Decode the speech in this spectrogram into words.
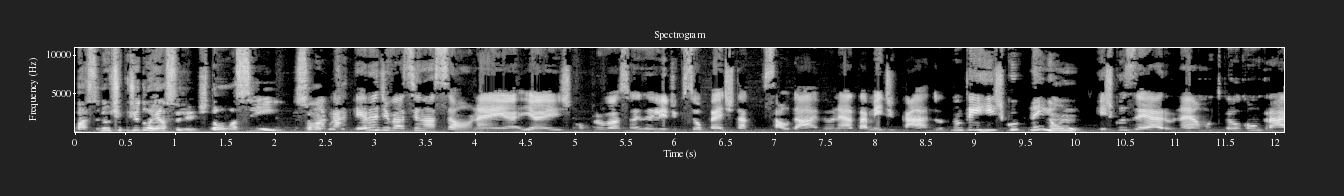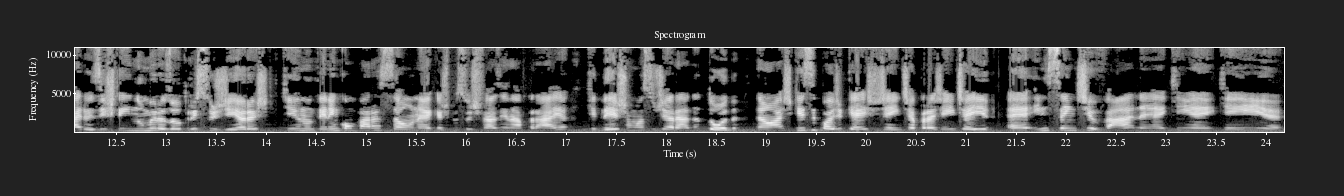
passa nenhum tipo de doença, gente. Então, assim, isso Com é uma, coisa... carteira de vacinação, né? E, e, as comprovações ali de que seu pet tá saudável, né? Tá medicado, não tem risco nenhum. Risco zero, né? Muito pelo contrário. Existem inúmeras outras sujeiras que não tem nem comparação, né? Que as pessoas fazem na praia que deixam uma sujeirada toda. Então, acho que esse podcast, gente, é pra gente aí é, incentivar, né? Quem é, quem é,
